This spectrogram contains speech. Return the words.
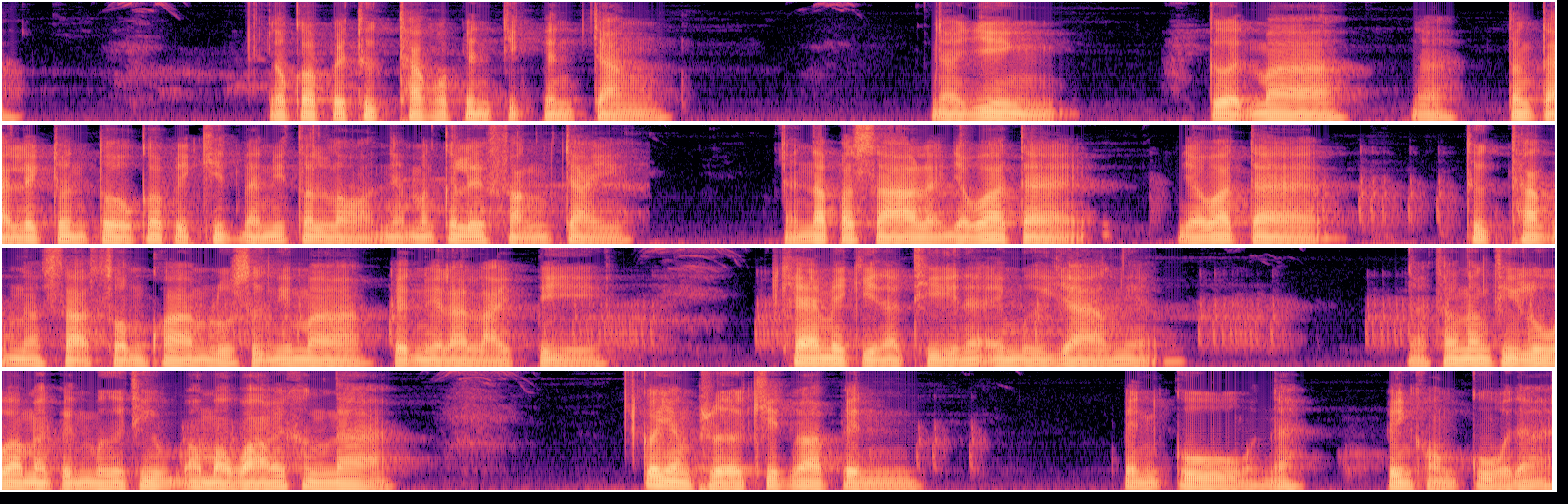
แล้วก็ไปทึกทักว่าเป็นจิตเป็นจังนะยิ่งเกิดมานะตั้งแต่เล็กจนโตก็ไปคิดแบบนี้ตลอดเนี่ยมันก็เลยฝังใจนะนับภาษาแหละอย่าว่าแต่อย่าว่าแต่ทึกทักนะสะสมความรู้สึกนี้มาเป็นเวลาหลายปี แค่ไม่กี่นาทีนะไอ้มือยางเนี่ยนะทั้งทั้งที่รู้ว่ามันเป็นมือที่เอามาวางไว้ข้างหน้า ก็ยังเผลอคิดว่าเป็นเป็นกูนะ เป็นของกูได้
